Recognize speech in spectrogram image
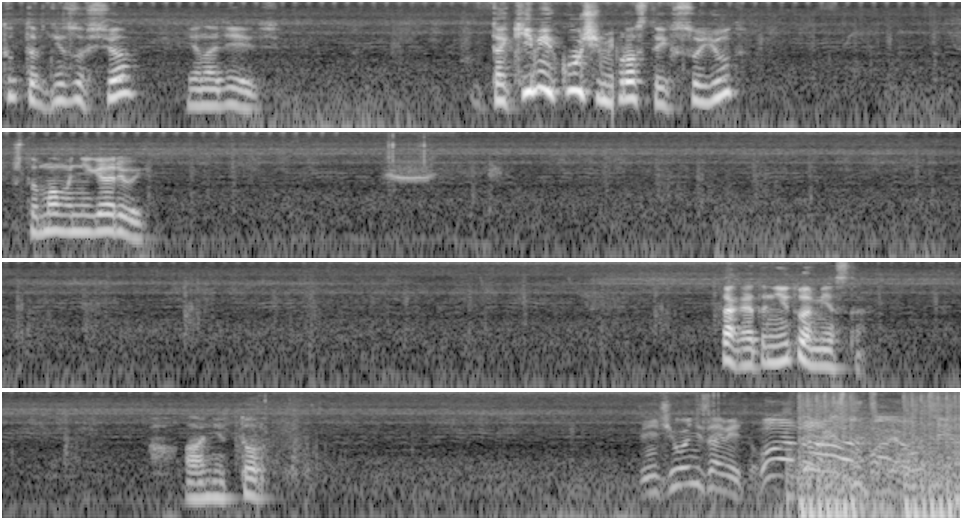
Тут-то внизу все, я надеюсь. Такими кучами просто их суют, что мама не горюй. Так, это не то место. А, не то. Ты ничего не заметил? Вон он,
